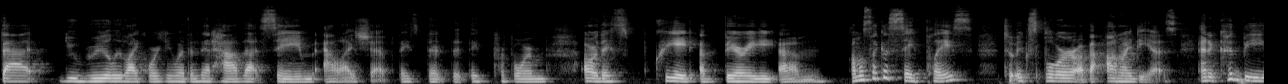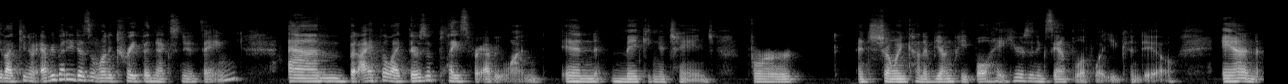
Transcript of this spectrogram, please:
that you really like working with and that have that same allyship. They that they perform or they create a very um, almost like a safe place to explore about on ideas. And it could be like, you know, everybody doesn't want to create the next new thing. Um, but I feel like there's a place for everyone in making a change for and showing kind of young people, hey, here's an example of what you can do. And,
